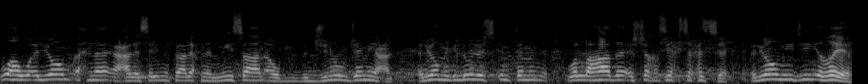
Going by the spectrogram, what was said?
وهو اليوم إحنا على سبيل المثال إحنا بميسان أو بالجنوب جميعا، اليوم يقولوا لك أنت من والله هذا الشخص يحس حسة، اليوم يجي ضيف.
